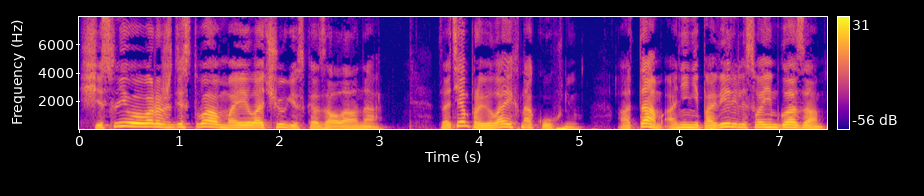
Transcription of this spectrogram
«Счастливого Рождества в моей лачуге», — сказала она. Затем провела их на кухню. А там они не поверили своим глазам.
